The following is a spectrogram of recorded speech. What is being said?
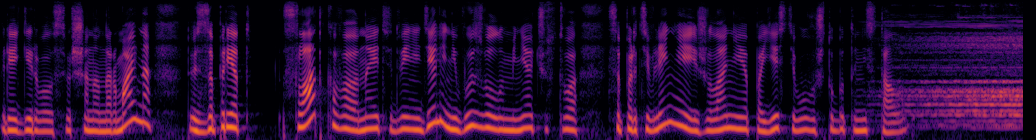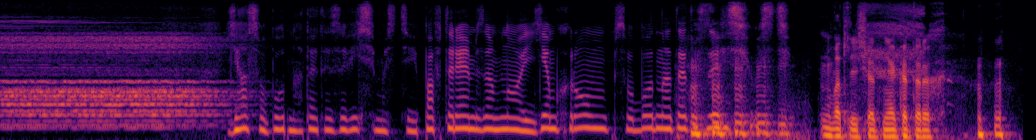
реагировала совершенно нормально. То есть запрет сладкого на эти две недели не вызвал у меня чувство сопротивления и желания поесть его во что бы то ни стало. Я свободна от этой зависимости. Повторяем за мной. Ем хром, свободна от этой зависимости. В отличие от некоторых.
